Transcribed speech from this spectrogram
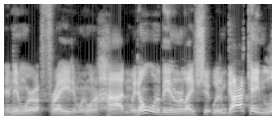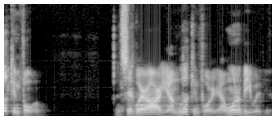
And then we're afraid and we want to hide and we don't want to be in a relationship with Him. God came looking for him and said, Where are you? I'm looking for you. I want to be with you.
